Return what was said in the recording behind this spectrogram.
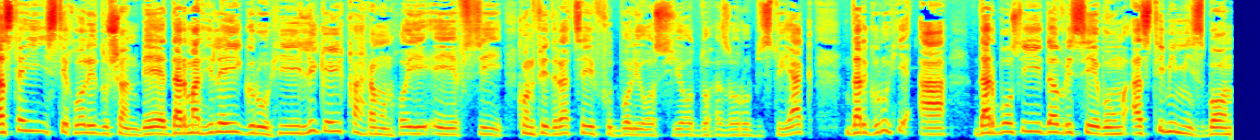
Дастаи истиқлоли душанбе дар марҳилаи гурӯҳӣ лигаи қаҳрамонҳои afc конфедератсияи футболи осиё 2021 дар гурӯҳи а дар бозии даври севум аз тими мизбон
